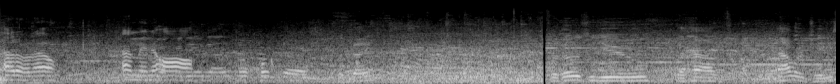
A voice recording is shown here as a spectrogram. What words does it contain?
I don't know. I'm in awe. For those of you that have allergies,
